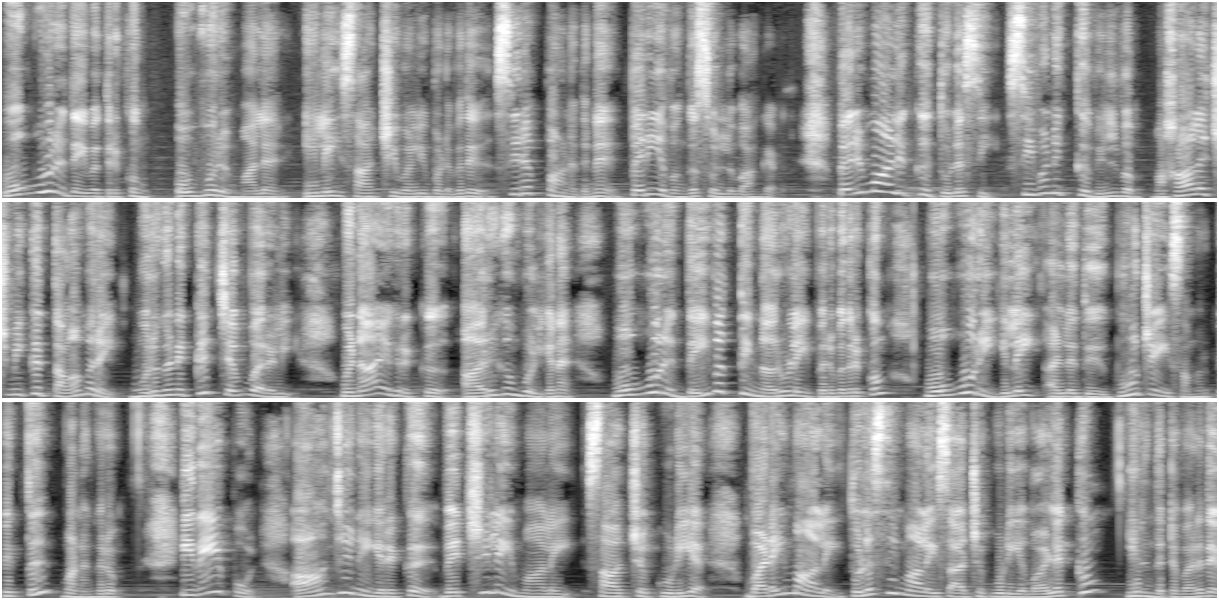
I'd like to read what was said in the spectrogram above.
ஒவ்வொரு தெய்வத்திற்கும் ஒவ்வொரு மலர் இலை சாட்சி வழிபடுவது சிறப்பானதுன்னு பெரியவங்க சொல்லுவாங்க. பெருமாளுக்கு துளசி சிவனுக்கு வில்வம் மகாலட்சுமிக்கு தாமரை முருகனுக்கு செவ்வரளி விநாயகருக்கு அருகம்புல் என ஒவ்வொரு தெய்வத்தின் அருளை பெறுவதற்கும் ஒவ்வொரு இலை அல்லது பூஜையை சமர்ப்பித்து வணங்குறோம். இதே போல் ஆஞ்சநேயருக்கு வெற்றிலை மாலை சாற்றக்கூடிய வடைமாலை துளசி மாலை சாற்றக்கூடிய வழக்கம் இருந்துட்டு வருது.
